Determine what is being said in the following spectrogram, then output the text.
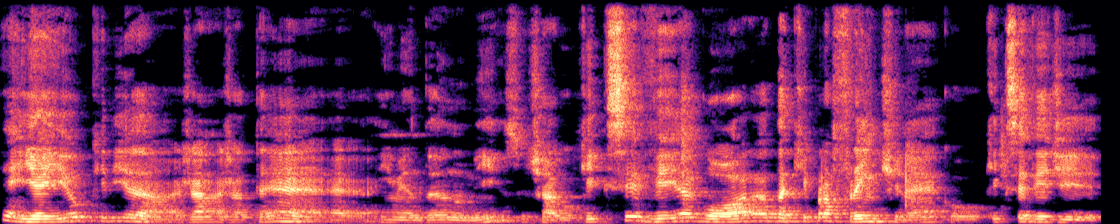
E aí eu queria, já, já até é, emendando nisso, Thiago, o que, que você vê agora daqui para frente, né? O que, que você vê de,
